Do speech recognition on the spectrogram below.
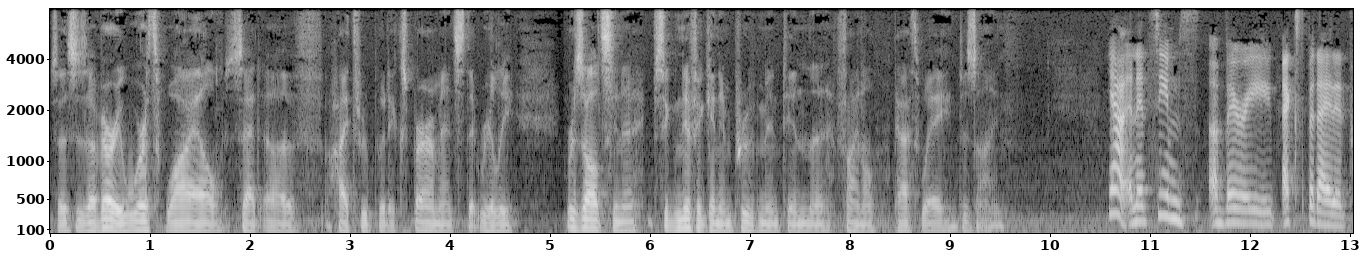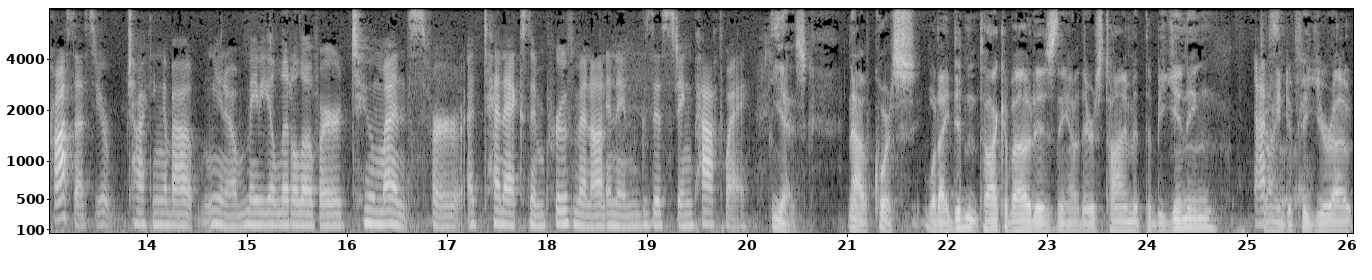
So, this is a very worthwhile set of high throughput experiments that really results in a significant improvement in the final pathway design. Yeah, and it seems a very expedited process. You're talking about, you know, maybe a little over two months for a 10x improvement on an existing pathway. Yes. Now, of course, what I didn't talk about is you know there's time at the beginning Absolutely. trying to figure out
